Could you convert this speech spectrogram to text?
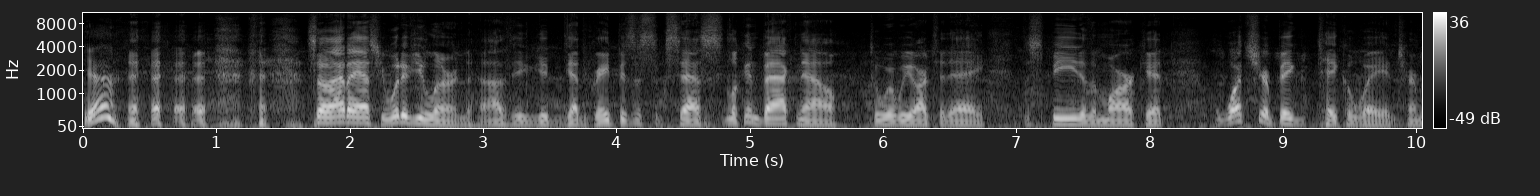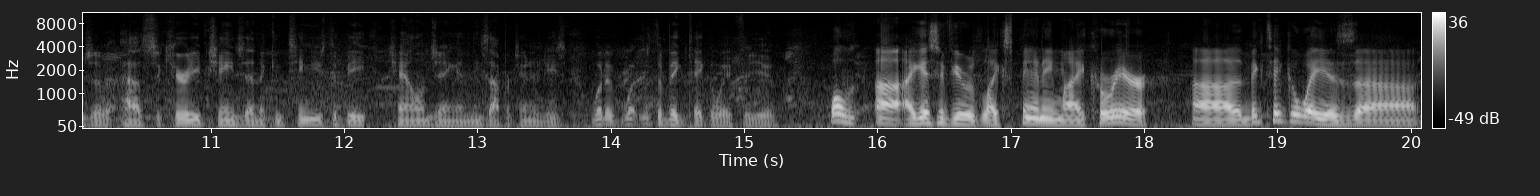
Yeah. So I had to ask you, what have you learned? Uh, you you had great business success. Looking back now to where we are today, the speed of the market, what's your big takeaway in terms of how security changed and it continues to be challenging and these opportunities? What, what was the big takeaway for you? Well, uh, I guess if you're like spanning my career, uh, the big takeaway is, uh,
